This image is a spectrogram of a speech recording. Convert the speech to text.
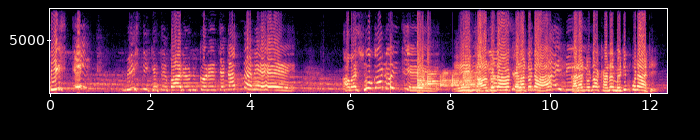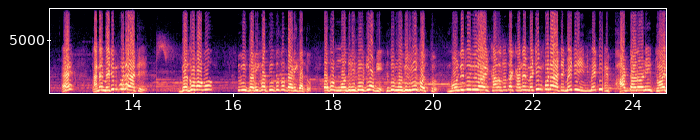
মিষ্টি? মিষ্টি খেতে বারণ করেছে ডাক্তারে। আমার সুগার হয়েছে। হ্যাঁ? দেখো বাবু, তুমি দাড়ি তো দাড়ি কাটো। ও তো করতো। কানে মেটিন আছে মেটিন মেটিন ফাটানি টয়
